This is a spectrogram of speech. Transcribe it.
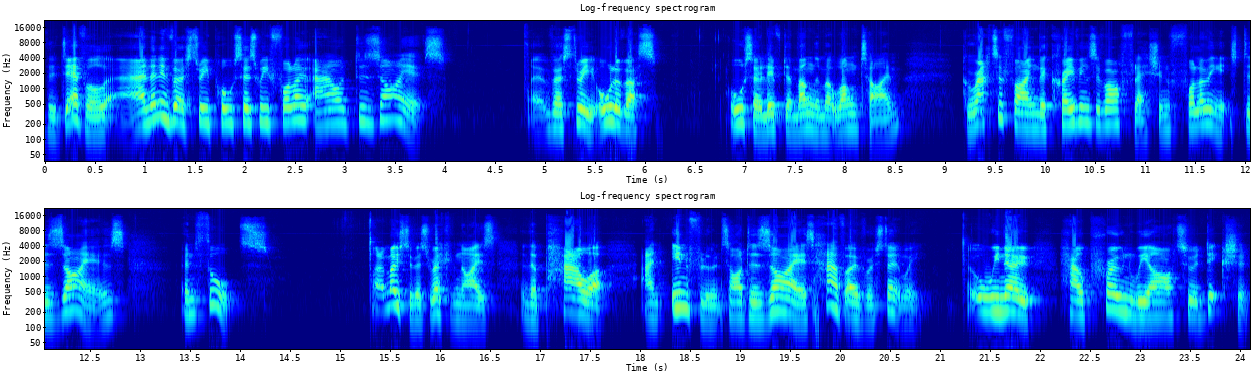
the devil, and then in verse 3, Paul says we follow our desires. Uh, verse 3 All of us also lived among them at one time, gratifying the cravings of our flesh and following its desires and thoughts. Uh, most of us recognize the power and influence our desires have over us, don't we? We know how prone we are to addiction,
